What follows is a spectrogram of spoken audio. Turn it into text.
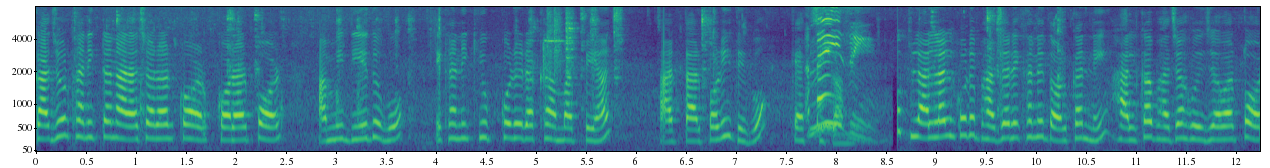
গাজর খানিকটা নাড়াচাড়ার কর- করার পর আমি দিয়ে দেবো এখানে কিউব করে রাখা আমার পেঁয়াজ, আর তারপরেই দেবো ক্যাপসিকাম। খুব লাল লাল করে ভাজার এখানে দরকার নেই। হালকা ভাজা হয়ে যাওয়ার পর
